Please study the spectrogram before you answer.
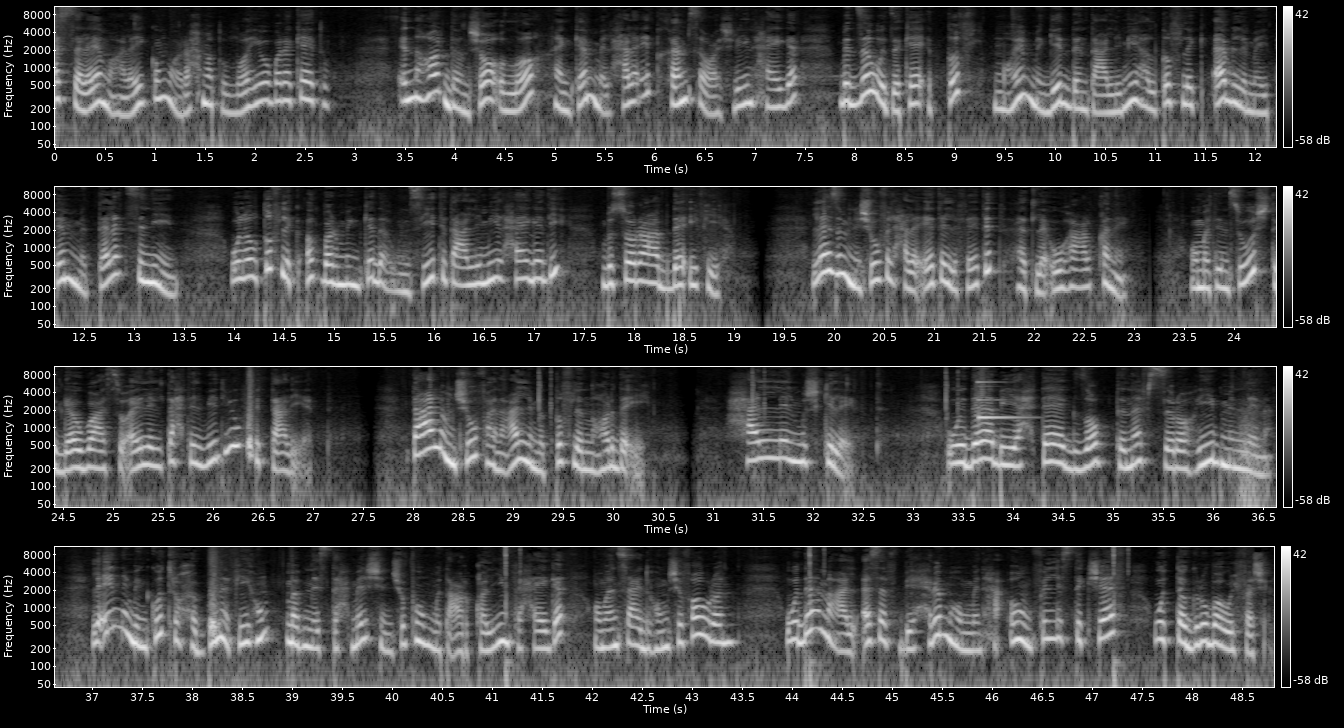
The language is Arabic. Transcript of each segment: السلام عليكم ورحمة الله وبركاته. النهاردة إن شاء الله هنكمل حلقة 25 حاجة بتزود ذكاء الطفل. مهم جدا تعلميها لطفلك قبل ما يتم الثلاث سنين. ولو طفلك أكبر من كده ونسيتي تعلميه الحاجة دي بسرعة ابدأي فيها. لازم نشوف الحلقات اللي فاتت هتلاقوها على القناة. وما تنسوش تجاوبوا على السؤال اللي تحت الفيديو في التعليقات. تعالوا نشوف هنعلم الطفل النهاردة إيه. حل المشكلات وده بيحتاج ضبط نفس رهيب مننا لأن من كتر حبنا فيهم ما بنستحملش نشوفهم متعرقلين في حاجة وما نساعدهمش فورا. وده مع الأسف بيحرمهم من حقهم في الاستكشاف والتجربة والفشل.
